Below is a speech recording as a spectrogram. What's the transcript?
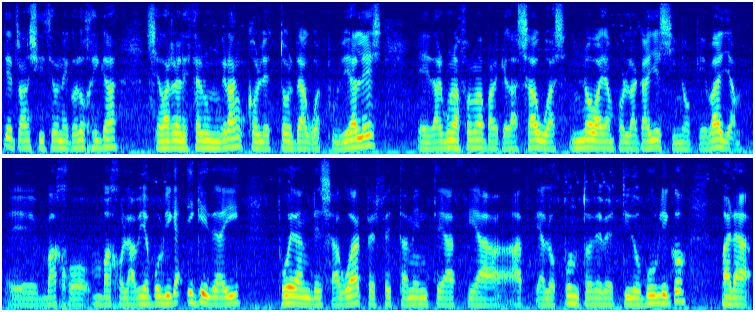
de Transición Ecológica se va a realizar un gran colector de aguas pluviales, eh, de alguna forma para que las aguas no vayan por la calle, sino que vayan bajo, bajo la vía pública y que de ahí puedan desaguar perfectamente hacia, hacia los puntos de vertido público para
